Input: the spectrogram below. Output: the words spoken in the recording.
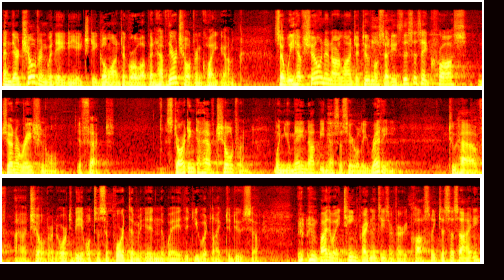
and their children with ADHD go on to grow up and have their children quite young. So we have shown in our longitudinal studies this is a cross generational effect. Starting to have children when you may not be necessarily ready to have uh, children or to be able to support them in the way that you would like to do so. By the way, teen pregnancies are very costly to society.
